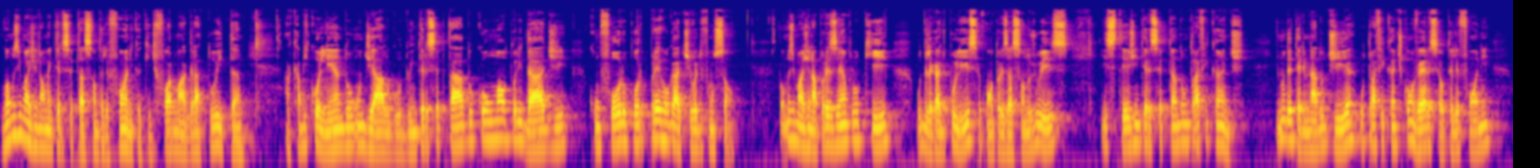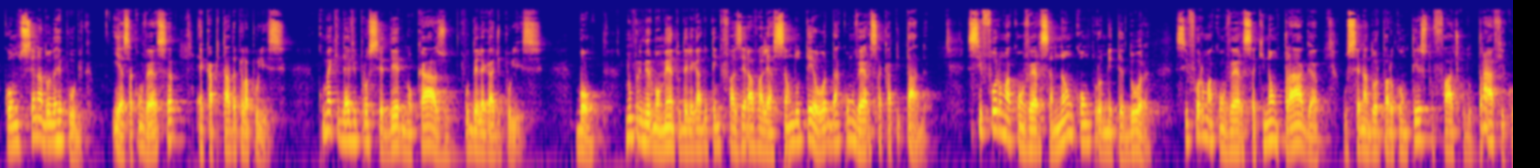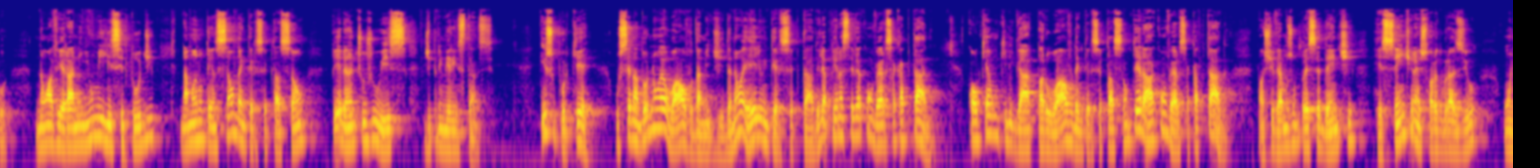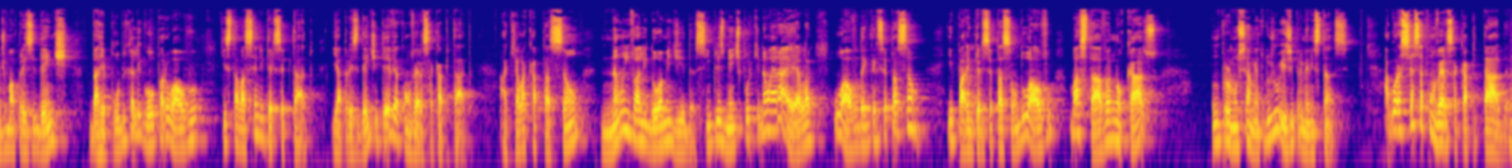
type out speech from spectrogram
Vamos imaginar uma interceptação telefônica que, de forma gratuita, acabe colhendo um diálogo do interceptado com uma autoridade com foro por prerrogativa de função. Vamos imaginar, por exemplo, que o delegado de polícia, com autorização do juiz, esteja interceptando um traficante. E num determinado dia, o traficante converse ao telefone com um senador da República. E essa conversa é captada pela polícia. Como é que deve proceder, no caso, o delegado de polícia? Bom, num primeiro momento, o delegado tem que fazer a avaliação do teor da conversa captada. Se for uma conversa não comprometedora, se for uma conversa que não traga o senador para o contexto fático do tráfico, não haverá nenhuma ilicitude na manutenção da interceptação perante o juiz de primeira instância. Isso porque o senador não é o alvo da medida, não é ele o interceptado, ele apenas teve a conversa captada. Qualquer um que ligar para o alvo da interceptação terá a conversa captada. Nós tivemos um precedente recente na história do Brasil, onde uma presidente da República ligou para o alvo que estava sendo interceptado e a presidente teve a conversa captada. Aquela captação não invalidou a medida, simplesmente porque não era ela o alvo da interceptação e para a interceptação do alvo bastava, no caso, um pronunciamento do juiz de primeira instância. Agora, se essa conversa captada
